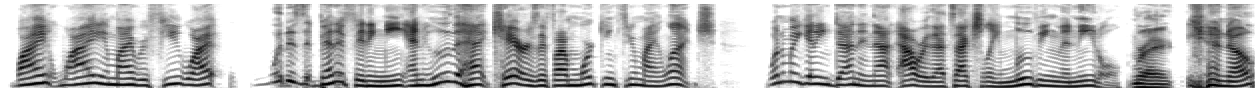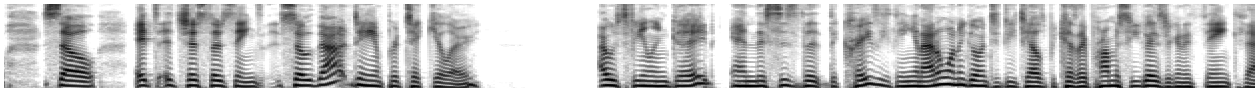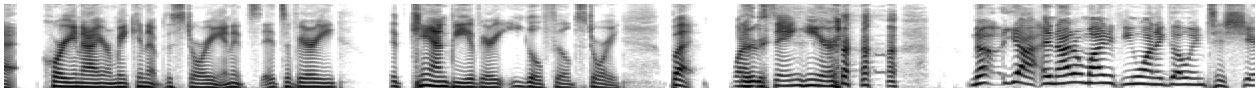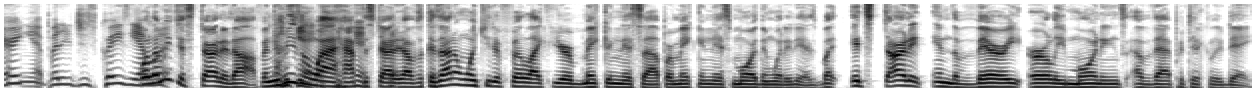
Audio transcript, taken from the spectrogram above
Why why am I refute why what is it benefiting me and who the heck cares if I'm working through my lunch? What am I getting done in that hour that's actually moving the needle? Right. you know so it's it's just those things so that day in particular i was feeling good and this is the the crazy thing and i don't want to go into details because i promise you guys are going to think that corey and i are making up the story and it's it's a very it can be a very ego filled story but what i'm saying here no yeah and i don't mind if you want to go into sharing it but it's just crazy I Well, let me just start it off. And the reason why I have to start it off is because I don't want you to feel like you're making this up or making this more than what it is. But it started in the very early mornings of that particular day.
